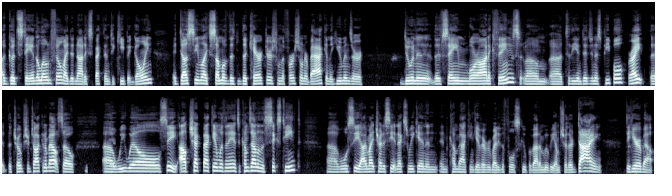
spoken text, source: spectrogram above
a good standalone film. I did not expect them to keep it going. It does seem like some of the the characters from the first one are back, and the humans are doing the, the same moronic things um, uh, to the indigenous people, right? The the tropes you're talking about. So uh, Yeah. we will see. I'll check back in with an answer. It comes out on the 16th. Uh, we'll see. I might try to see it next weekend and, and come back and give everybody the full scoop about a movie I'm sure they're dying to hear about.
